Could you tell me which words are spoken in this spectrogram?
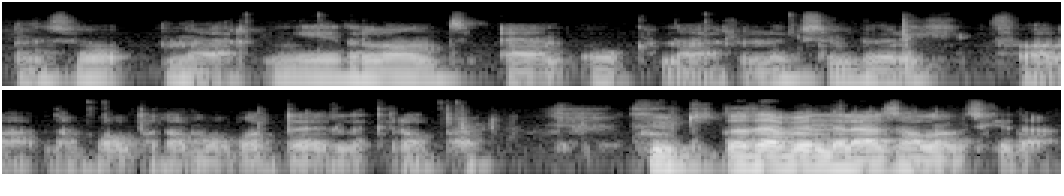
En zo naar Nederland en ook naar Luxemburg. Voilà, dan valt het allemaal wat duidelijker op. Goed, dat hebben we in de les al eens gedaan.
